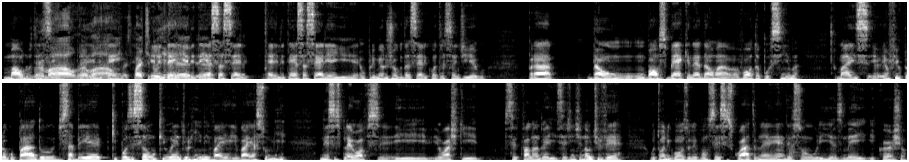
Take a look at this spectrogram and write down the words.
mal no terceiro. Normal, normal. Ele tem, faz parte do ele tem, rehab, ele tem é. essa série. É, ele tem essa série aí, é, o primeiro jogo da série contra San Diego, para dar um, um, bounce back, né, dar uma volta por cima. Mas eu, eu, fico preocupado de saber que posição que o Andrew Heaney vai, vai assumir nesses playoffs. E eu acho que, você falando aí, se a gente não tiver o Tony Gonzolin vão ser esses quatro, né? Anderson, Urias, May e Kershaw.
